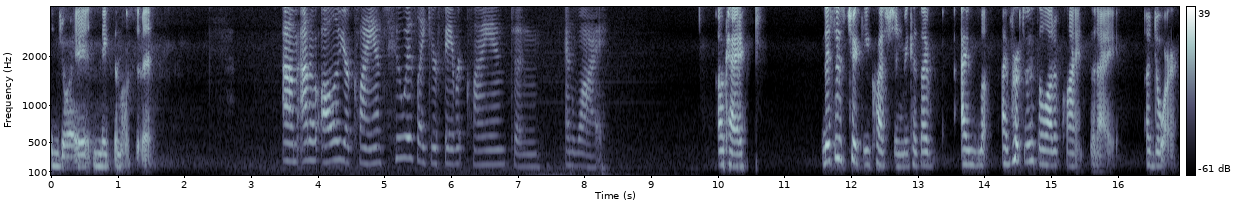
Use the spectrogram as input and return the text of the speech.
enjoy it and make the most of it? Um, out of all of your clients, who is like your favorite client and and why? Okay. This is tricky question because I've I lo- I've worked with a lot of clients that I adore,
